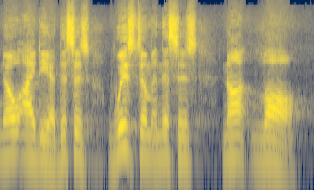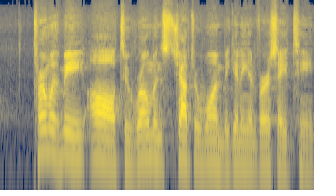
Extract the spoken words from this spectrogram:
no idea. This is wisdom and this is not law. Turn with me all to Romans chapter 1, beginning in verse 18.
